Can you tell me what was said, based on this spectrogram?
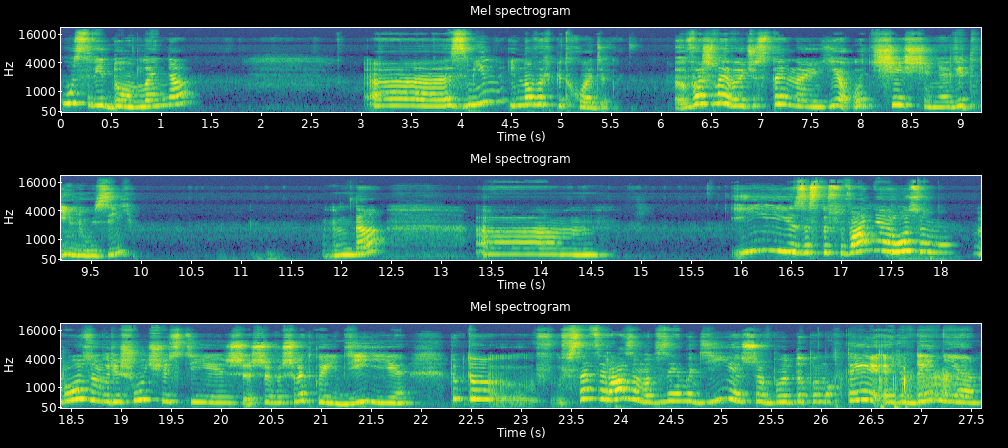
усвідомлення е, змін і нових підходів. Важливою частиною є очищення від ілюзій. Да? Ем, І застосування розуму, розуму, рішучості, швидкої дії. Тобто все це разом от взаємодіє, щоб допомогти людині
